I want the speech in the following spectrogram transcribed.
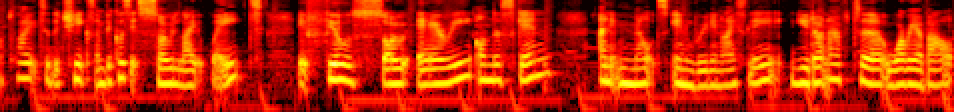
apply it to the cheeks and because it's so lightweight it feels so airy on the skin and it melts in really nicely. You don't have to worry about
